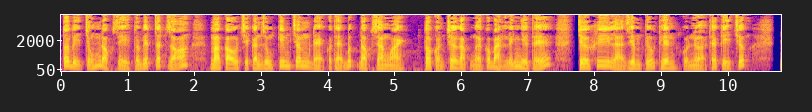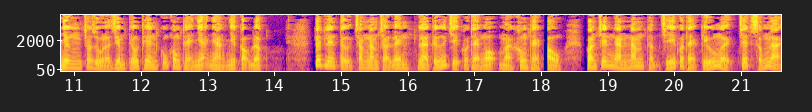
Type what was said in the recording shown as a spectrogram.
Tôi bị trúng độc gì tôi biết rất rõ, mà cậu chỉ cần dùng kim châm để có thể bức độc ra ngoài. Tôi còn chưa gặp người có bản lĩnh như thế, trừ khi là diêm tiếu thiên của nửa thế kỷ trước. Nhưng cho dù là diêm tiếu thiên cũng không thể nhẹ nhàng như cậu được tuyết liên tử trăm năm trở lên là thứ chỉ có thể ngộ mà không thể cầu, còn trên ngàn năm thậm chí có thể cứu người chết sống lại.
